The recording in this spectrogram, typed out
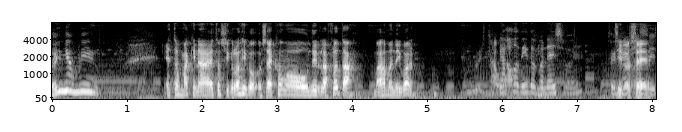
Ay, Dios mío. Esto es más que nada, esto es psicológico. O sea, es como hundir la flota. Más o menos igual. Me ha jodido con eso, eh. Sí, lo sé.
